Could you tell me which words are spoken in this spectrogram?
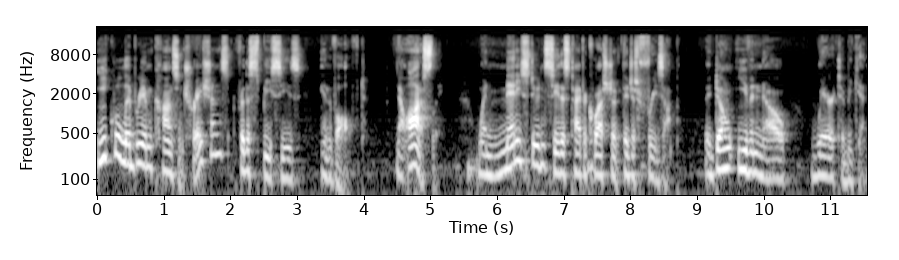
equilibrium concentrations for the species involved? Now honestly, when many students see this type of question, they just freeze up. They don't even know where to begin.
